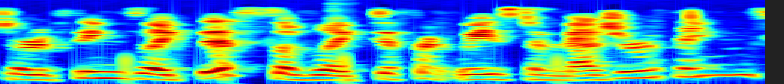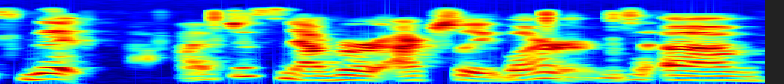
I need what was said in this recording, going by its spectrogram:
sort of things like this of like different ways to measure things that I've just never actually learned. Um,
